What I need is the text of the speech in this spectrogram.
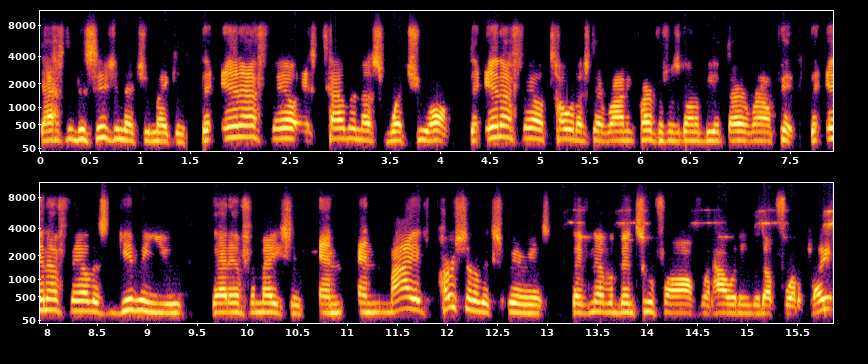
that's the decision that you're making. The NFL is telling us what you are. The NFL told us that Ronnie Perkins was going to be a third round pick. The NFL is giving you that information. And and my personal experience, they've never been too far off with how it ended up for the player.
